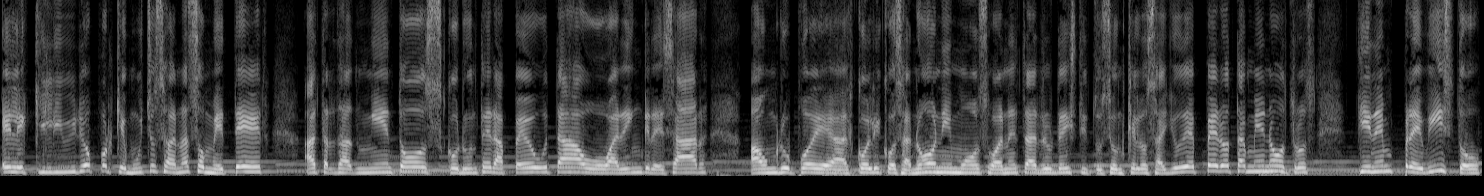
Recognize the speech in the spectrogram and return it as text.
el equilibrio porque muchos se van a someter a tratamientos con un terapeuta o van a ingresar a un grupo de alcohólicos anónimos o van a entrar en una institución que los ayude, pero también otros tienen previsto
